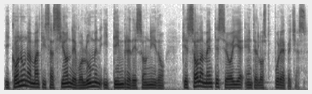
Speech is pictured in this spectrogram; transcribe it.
y con una matización de volumen y timbre de sonido que solamente se oye entre los purépechas.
